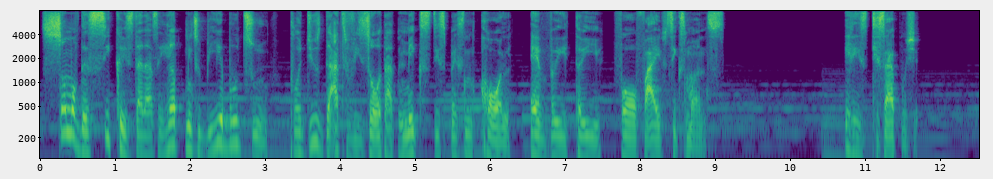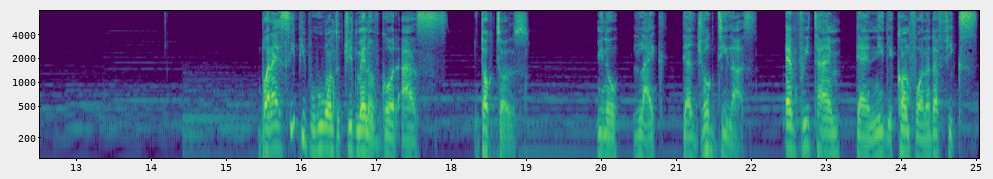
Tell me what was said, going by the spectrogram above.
some of the secrets that has helped me to be able to produce that result that makes this person call every three, four, five, six months. it is discipleship. But I see people who want to treat men of God as doctors, you know, like they're drug dealers. Every time they're in need, they come for another fix.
